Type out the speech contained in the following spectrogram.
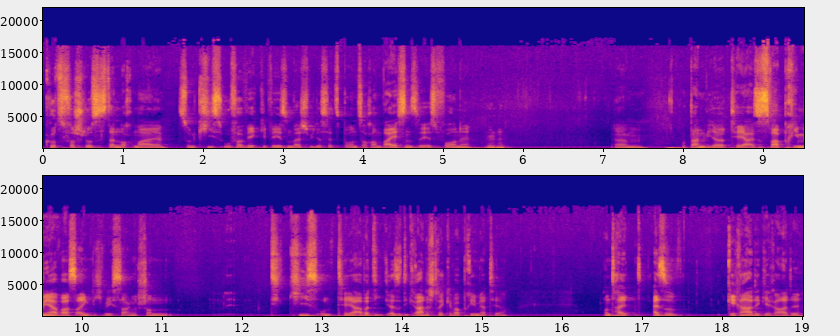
Kurz vor Schluss ist dann nochmal so ein Kiesuferweg gewesen, weißt du, wie das jetzt bei uns auch am Weißensee ist vorne. Mhm. Ähm, und dann wieder Teer. Also es war primär, war es eigentlich, würde ich sagen, schon Kies und Teer. Aber die, also die gerade Strecke war primär Teer. Und halt, also gerade, gerade.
